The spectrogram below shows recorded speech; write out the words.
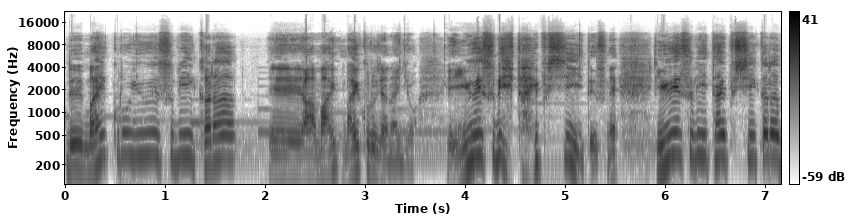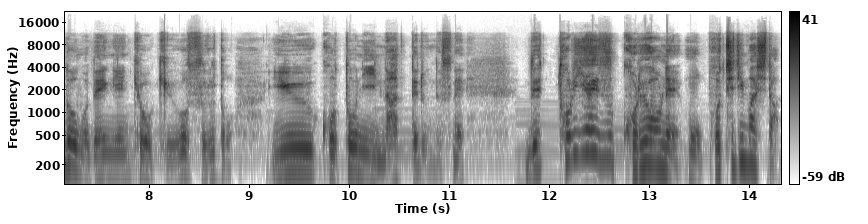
で、マイクロ USB から、えー、あマイ、マイクロじゃないよ。え、USB Type-C ですね。USB Type-C からどうも電源供給をするということになってるんですね。で、とりあえずこれはね、もうポチりました。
